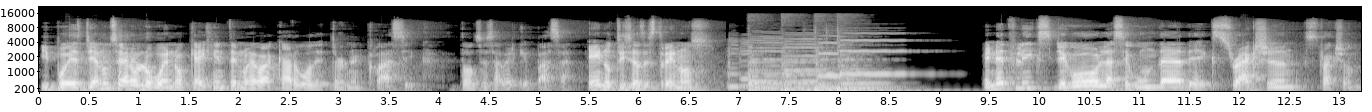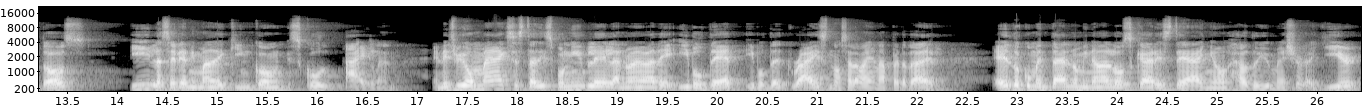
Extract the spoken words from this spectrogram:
Y pues ya anunciaron lo bueno que hay gente nueva a cargo de Turner Classic. Entonces a ver qué pasa. En noticias de estrenos. En Netflix llegó la segunda de Extraction, Extraction 2 y la serie animada de King Kong School Island. En HBO Max está disponible la nueva de Evil Dead, Evil Dead Rise, no se la vayan a perder. El documental nominado al Oscar este año, How Do You Measure a Year,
